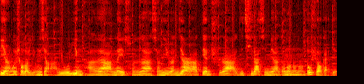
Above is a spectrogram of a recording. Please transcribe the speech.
必然会受到影响啊，例如硬盘啊、内存啊、相机元件啊、电池啊以及其他芯片啊等等等等都需要改变。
